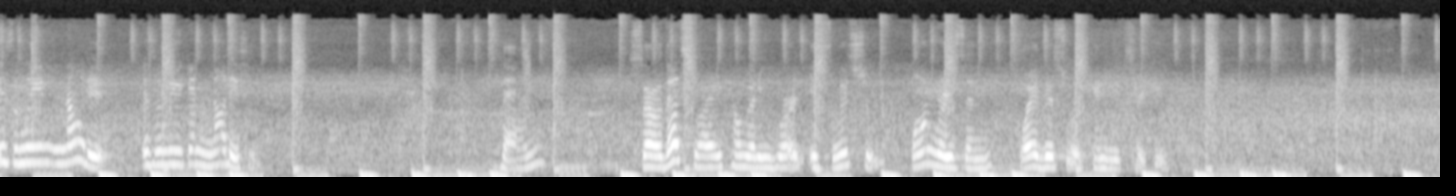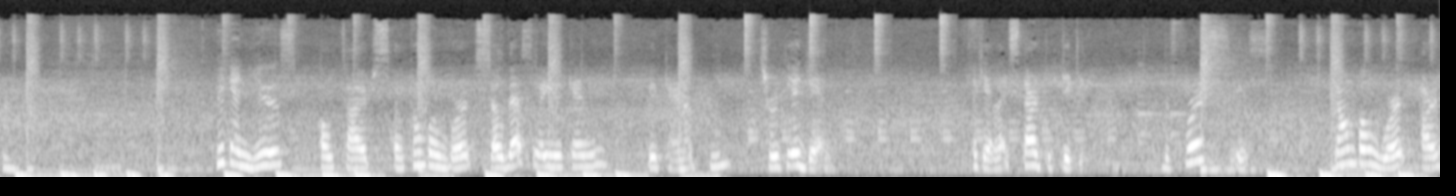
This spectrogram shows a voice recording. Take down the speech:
easily notice easily you can notice it. Then so that's why combining word is which one reason why this word can be tricky. Hmm. We can use all types of compound words so that's why you can you cannot be tricky again. Okay let's start to take it the first is compound words are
